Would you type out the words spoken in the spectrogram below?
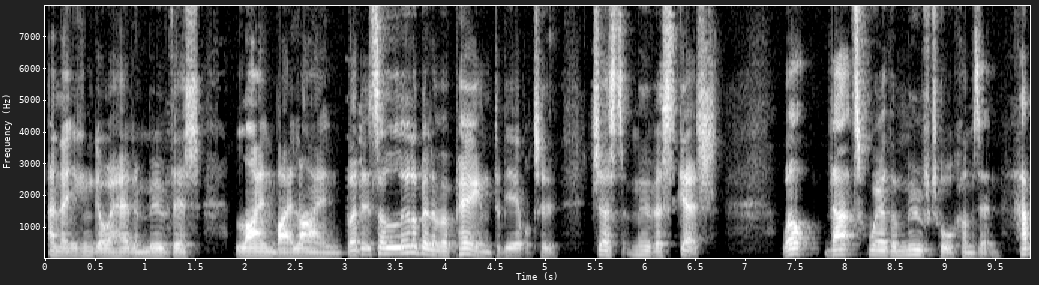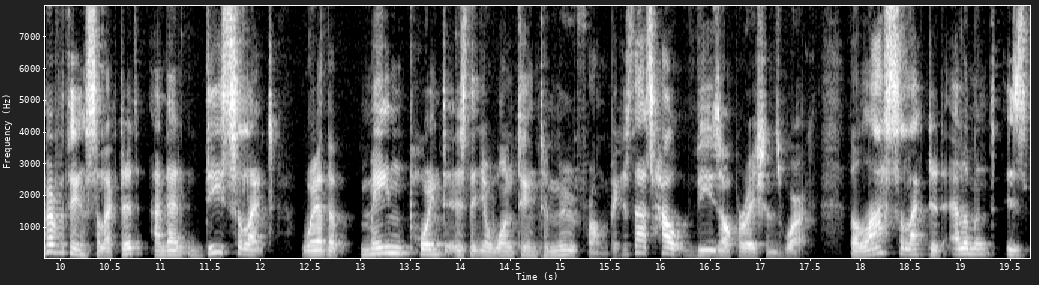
and then you can go ahead and move this line by line. But it's a little bit of a pain to be able to just move a sketch well, that's where the Move tool comes in. Have everything selected and then deselect where the main point is that you're wanting to move from, because that's how these operations work. The last selected element is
